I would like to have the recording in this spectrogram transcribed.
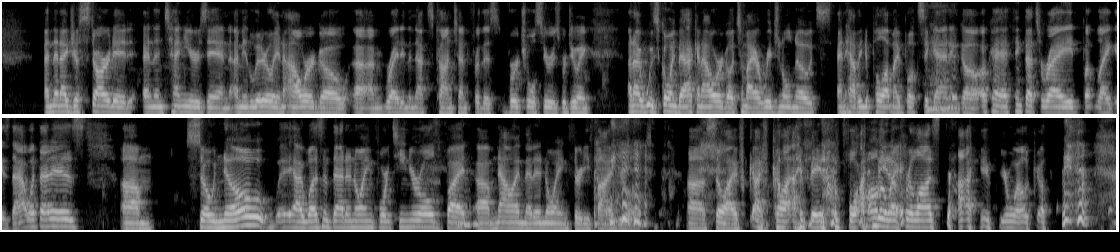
and then I just started, and then ten years in, I mean, literally an hour ago, uh, I'm writing the next content for this virtual series we're doing, and I was going back an hour ago to my original notes and having to pull out my books again and go, okay, I think that's right, but like, is that what that is? Um, so no, I wasn't that annoying 14 year old, but um, now I'm that annoying 35 year old. Uh, so I've I've got I've made up for I made up for lost time. You're welcome.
